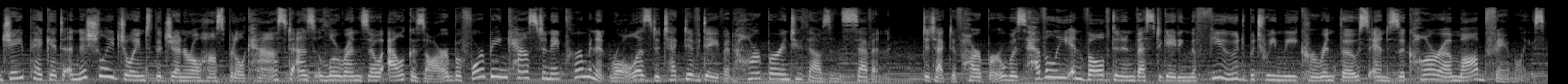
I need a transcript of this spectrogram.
Jay Pickett initially joined the General Hospital cast as Lorenzo Alcazar before being cast in a permanent role as Detective David Harper in 2007. Detective Harper was heavily involved in investigating the feud between the Corinthos and Zacchara mob families.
